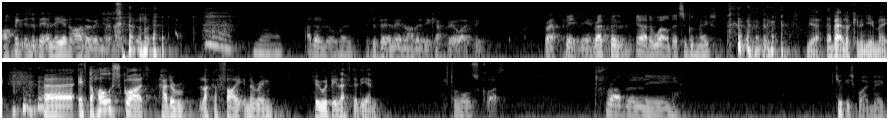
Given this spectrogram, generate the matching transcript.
I think there's a bit of Leonardo in there. Mate. no, I don't know, man. there's a bit of Leonardo DiCaprio, I think. Brad Pitt, Leonardo. Brad Pitt. Yeah, the well, that's a good mix. Yeah, they're better looking than you, mate. uh, if the whole squad had a like a fight in the ring, who would be left at the end? If the whole squad, probably. Juki's quite big.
